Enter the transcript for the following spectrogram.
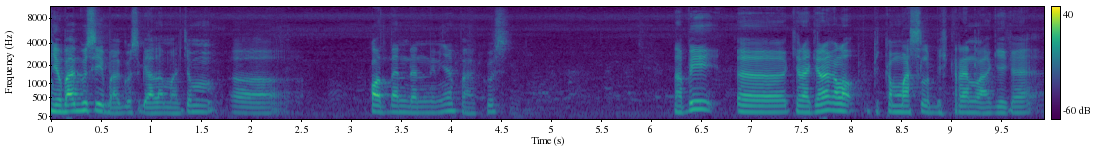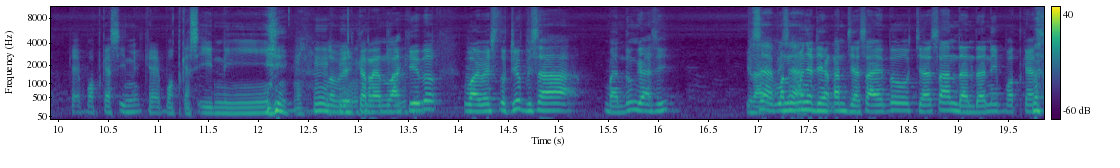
ya bagus sih, bagus segala macam eh, konten dan ininya bagus. Tapi eh, kira-kira kalau dikemas lebih keren lagi kayak kayak podcast ini, kayak podcast ini lebih keren lagi itu YW Studio bisa bantu nggak sih? Bisa, Men- bisa. Menyediakan jasa itu, jasa dan dani podcast.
